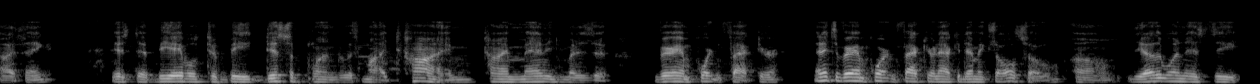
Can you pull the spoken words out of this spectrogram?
I think, is to be able to be disciplined with my time. Time management is a very important factor. And it's a very important factor in academics also. Um, the other one is the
